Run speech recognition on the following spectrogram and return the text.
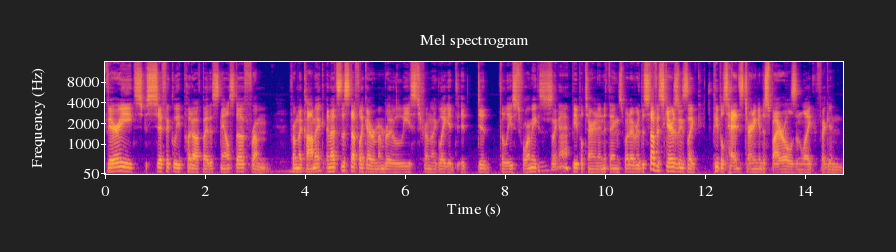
very specifically put off by the snail stuff from from the comic, and that's the stuff like I remember the least from like like it it did the least for me because it's like ah people turning into things whatever. The stuff that scares me is like people's heads turning into spirals and like fucking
